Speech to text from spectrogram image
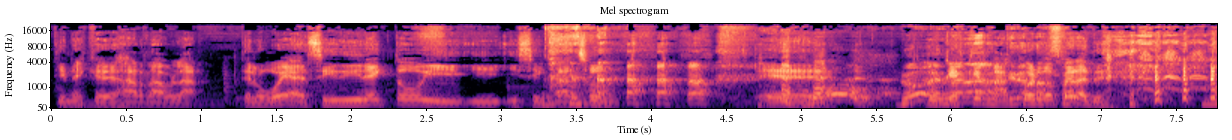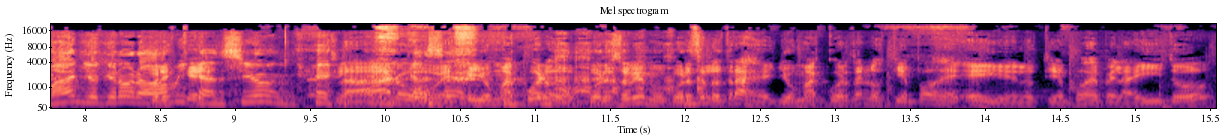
tienes que dejar de hablar te lo voy a decir directo y, sin calzón. Eh, no, no, porque es, que me acuerdo, espérate. Man, yo quiero grabar mi canción. Claro, es que yo me acuerdo, por eso mismo, por eso lo traje. Yo me acuerdo en los tiempos de, hey, en los tiempos de peladito,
